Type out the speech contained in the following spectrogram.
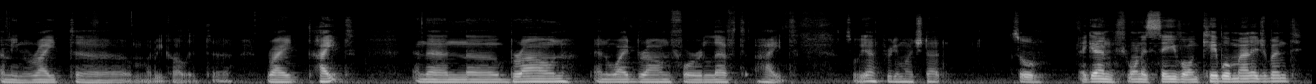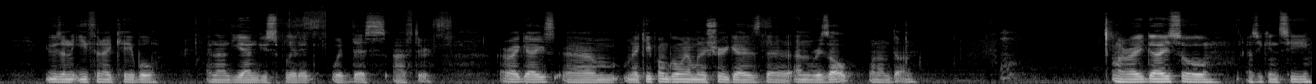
I mean right uh, what do we call it uh, right height and then uh, brown and white brown for left height. So yeah pretty much that. So again if you want to save on cable management use an ethernet cable and at the end you split it with this after. All right guys um, i'm gonna keep on going. I'm gonna show you guys the end result when i'm done. All right guys so as you can see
